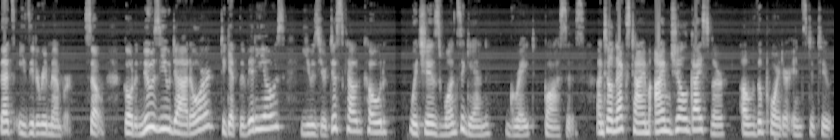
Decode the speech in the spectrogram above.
That's easy to remember. So go to newsu.org to get the videos. Use your discount code, which is once again Great Bosses. Until next time, I'm Jill Geisler of the Poynter Institute.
